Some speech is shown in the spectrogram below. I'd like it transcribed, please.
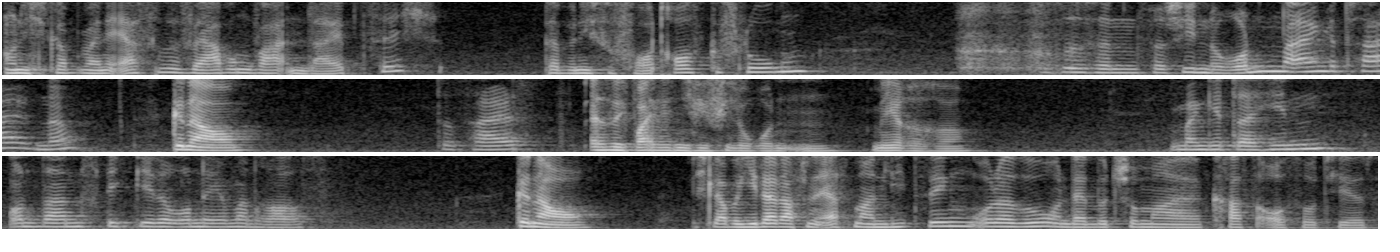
Und ich glaube, meine erste Bewerbung war in Leipzig. Da bin ich sofort rausgeflogen. Das ist in verschiedene Runden eingeteilt, ne? Genau. Das heißt, Also ich weiß nicht, wie viele Runden. Mehrere. man geht da hin und dann fliegt jede Runde jemand raus. Genau. Ich glaube, jeder darf dann erstmal ein Lied singen oder so und dann wird schon mal krass aussortiert.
